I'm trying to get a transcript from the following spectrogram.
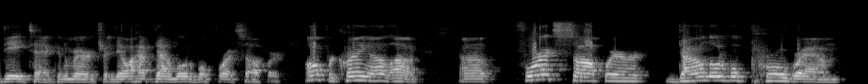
Day-Tech and Ameritrade. They all have downloadable Forex software. Oh, for crying out loud. Uh, Forex software, downloadable program,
